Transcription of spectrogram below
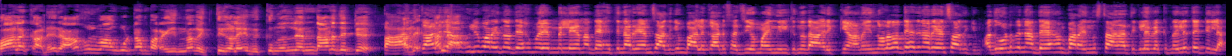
പാലക്കാട് രാഹുൽ മാങ്കൂട്ടം പറയുന്ന വ്യക്തികളെ വെക്കുന്നതിൽ എന്താണ് തെറ്റ്? പാലക്കാട് രാഹുൽ പറയുന്ന അദ്ദേഹം ഒരു എം എൽ എ എന്ന് അദ്ദേഹത്തിന് അറിയാൻ സാധിക്കും പാലക്കാട് സജീവമായി നിൽക്കുന്നത് ആരൊക്കെയാണ് എന്നുള്ളത് അദ്ദേഹത്തിന് അറിയാൻ സാധിക്കും. അതുകൊണ്ട് തന്നെ അദ്ദേഹം പറയുന്ന സ്ഥാനാർത്ഥികളെ വെക്കുന്നതിൽ തെറ്റില്ല.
